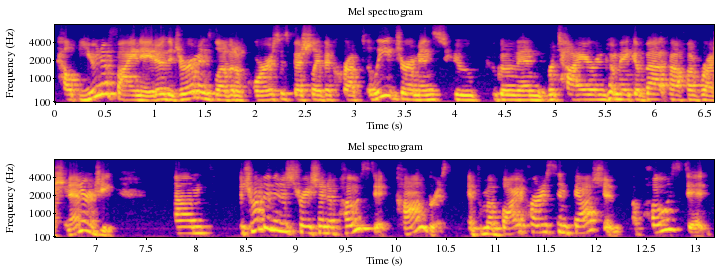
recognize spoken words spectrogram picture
help unify NATO. The Germans love it, of course, especially the corrupt elite Germans who, who go then retire and go make a buck off of Russian energy. Um, the Trump administration opposed it. Congress, and from a bipartisan fashion, opposed it,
